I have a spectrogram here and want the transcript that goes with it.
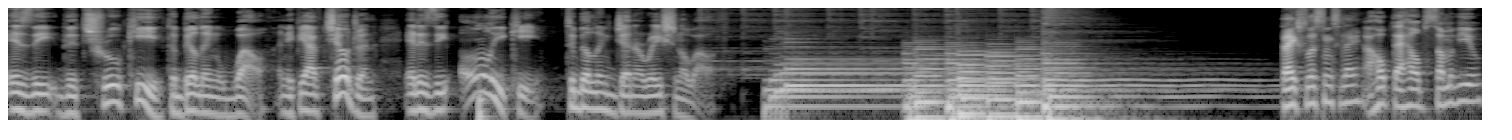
is the, the true key to building wealth. And if you have children, it is the only key to building generational wealth. Thanks for listening today. I hope that helps some of you.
